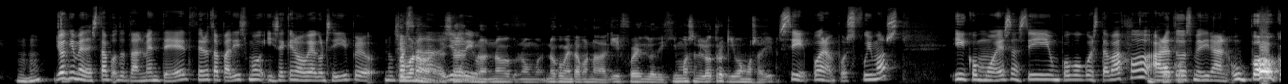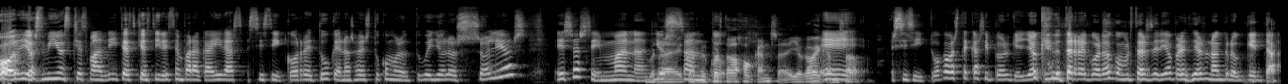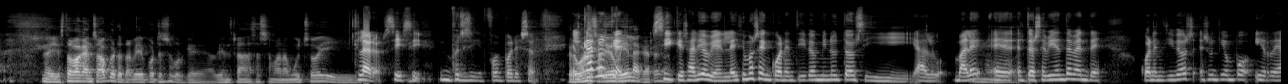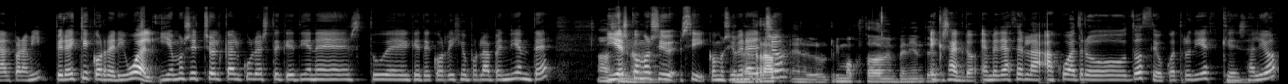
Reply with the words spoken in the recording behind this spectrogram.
Yo aquí me destapo totalmente, ¿eh? cero tapadismo y sé que no lo voy a conseguir, pero no pasa nada. Yo lo digo. No, no, no, comentamos nada aquí, fue, lo dijimos en el otro que íbamos a ir. Sí, bueno, pues fuimos Y como es así un poco cuesta abajo, ahora todos me dirán, un poco, Dios mío, es que es Madrid, es que os tiréis en paracaídas. Sí, sí, corre tú, que no sabes tú cómo lo tuve yo los solios esa semana, Dios. Eh, santo. Cuesta abajo cansa, ¿eh? yo acabé Eh, cansado. Sí, sí, tú acabaste casi peor que yo, que no te recuerdo cómo esta sería, parecías una croqueta. No, yo estaba cansado, pero también por eso, porque había entrenado esta semana mucho y... Claro, sí, sí, pues sí, fue por eso. Pero el bueno, caso es salió que bien la carrera. sí, que salió bien. La hicimos en 42 minutos y algo, ¿vale? No, Eh, entonces, evidentemente, 42 es un tiempo irreal para mí, pero hay que correr igual. Y hemos hecho el cálculo este que tienes tú de que te corrige por la pendiente. Ah, y sí, es como el- si, sí, como si hubiera el hecho. rap, en el ritmo ajustado en pendiente. Exacto, en vez de hacerla a 4.12 o 4.10 que salió,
